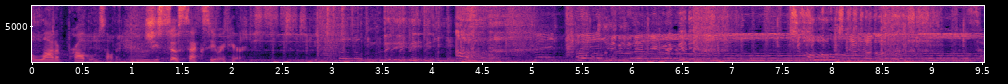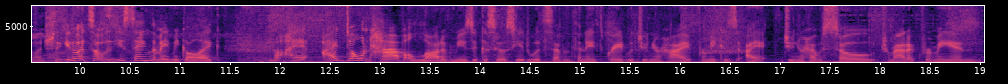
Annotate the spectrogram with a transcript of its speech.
a lot of problem solving. Hmm. She's so sexy right here. So interesting. You know, it's so you saying that made me go like, you know, I I don't have a lot of music associated with seventh and eighth grade with junior high for me because I junior high was so traumatic for me and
